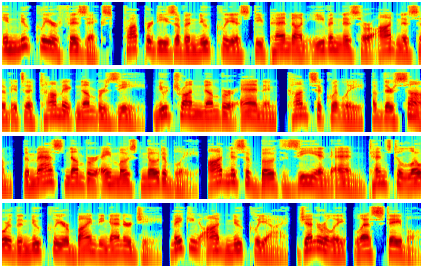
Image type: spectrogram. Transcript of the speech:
In nuclear physics, properties of a nucleus depend on evenness or oddness of its atomic number Z, neutron number n and, consequently, of their sum, the mass number A. Most notably, oddness of both Z and n tends to lower the nuclear binding energy, making odd nuclei, generally, less stable.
